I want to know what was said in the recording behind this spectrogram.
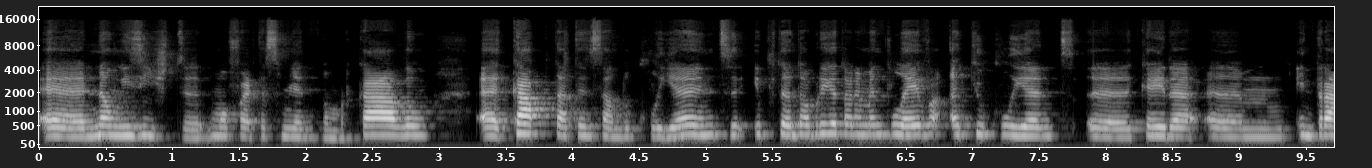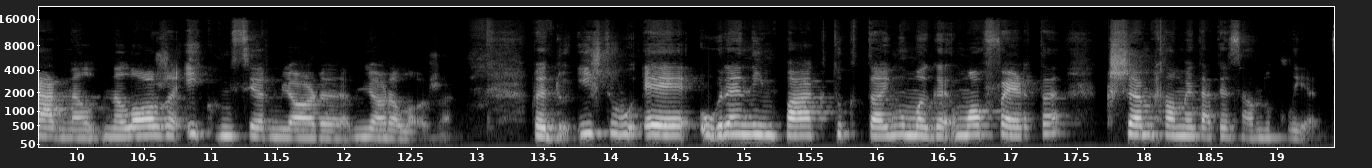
uh, não existe uma oferta semelhante no mercado, capta a atenção do cliente e, portanto, obrigatoriamente leva a que o cliente uh, queira um, entrar na, na, loja e conhecer melhor, melhor a loja. Portanto, isto é o grande impacto que tem uma, uma oferta que chame realmente a atenção do cliente.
